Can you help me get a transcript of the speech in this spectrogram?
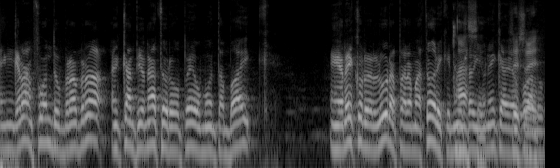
in Gran Fondo Bra Bra, in campionato europeo mountain bike, in record dell'ora per amatori che non Ah, sapevo sì. neanche aveva Sì, sì. fatto.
